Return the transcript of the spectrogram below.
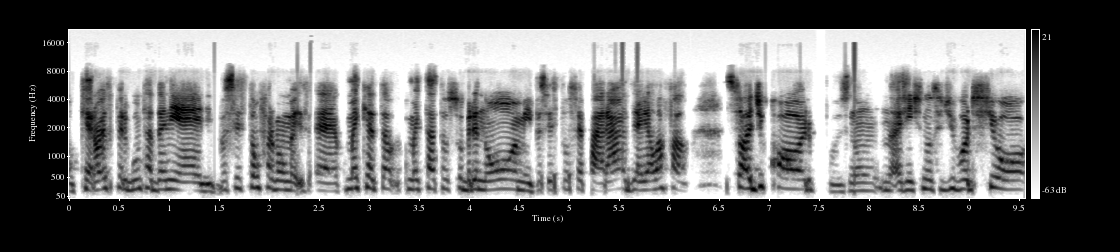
O Queiroz pergunta a Daniele, vocês estão formalmente, é, como é que é como é que tá teu sobrenome? Vocês estão separados? E aí ela fala, só de corpos, não, a gente não se divorciou.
